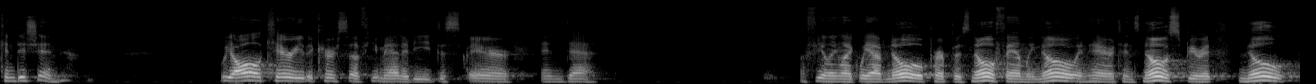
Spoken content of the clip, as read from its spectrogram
condition. We all carry the curse of humanity, despair, and death. A feeling like we have no purpose, no family, no inheritance, no spirit, no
